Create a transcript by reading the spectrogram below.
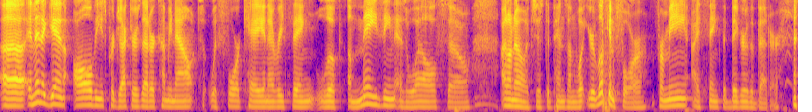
Uh, and then again, all these projectors that are coming out with 4K and everything look amazing as well. So I don't know. It just depends on what you're looking for. For me, I think the bigger the better.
